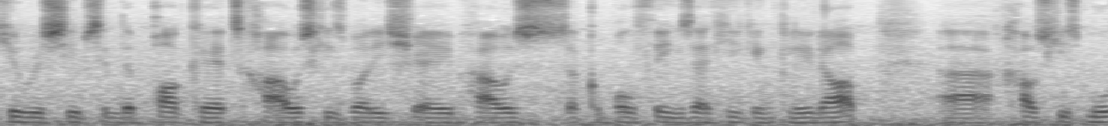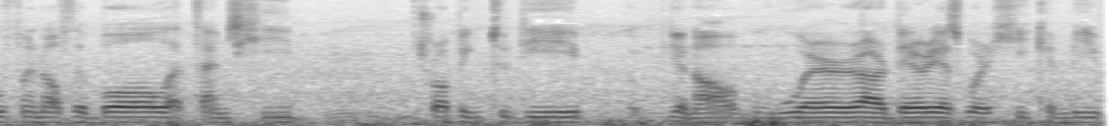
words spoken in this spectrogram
he receives in the pockets, how's his body shape, how's a couple things that he can clean up, uh, how's his movement of the ball. At times he dropping too deep. You know, where are the areas where he can be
